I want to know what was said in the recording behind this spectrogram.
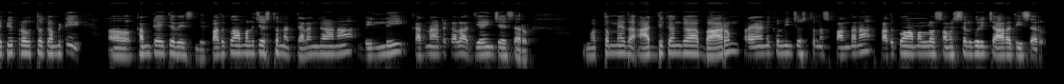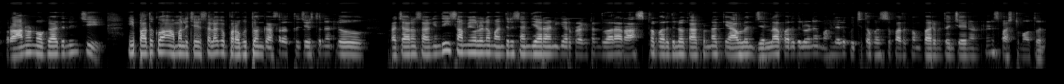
ఏపీ ప్రభుత్వ కమిటీ కమిటీ అయితే వేసింది. పథకం అమలు చేస్తున్న తెలంగాణ ఢిల్లీ కర్ణాటకలో అధ్యయనం చేశారు. మొత్తం మీద ఆర్థికంగా భారం ప్రయాణికుల నుంచి వస్తున్న స్పందన పథకం అమల్లో సమస్యల గురించి ఆరా తీశారు. రానున్న ఉగాది నుంచి ఈ పథకం అమలు చేసేలాగా ప్రభుత్వం కసరత్తు చేస్తున్నట్లు ప్రచారం సాగింది. ఈ సమయంలోనే మంత్రి సంధ్యారాణి గారి ప్రకటన ద్వారా రాష్ట్ర పరిధిలో కాకుండా కేవలం జిల్లా పరిధిలోనే మహిళలకు ఉచిత బస్సు పథకం పరిమితం చేయనున్నట్లు స్పష్టమవుతుంది.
